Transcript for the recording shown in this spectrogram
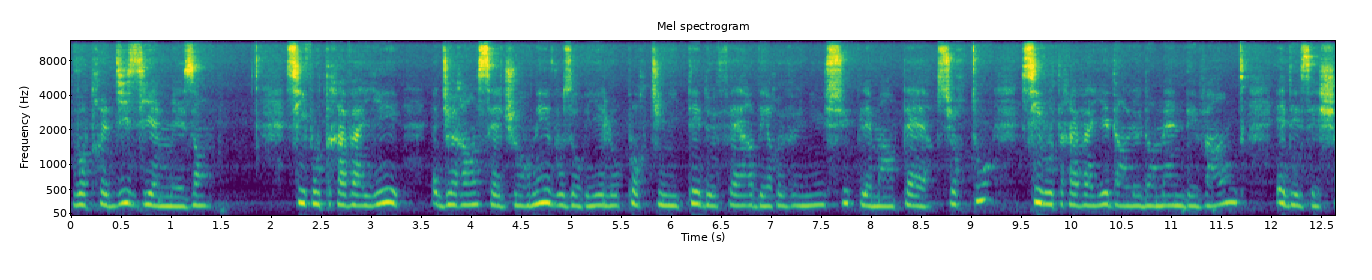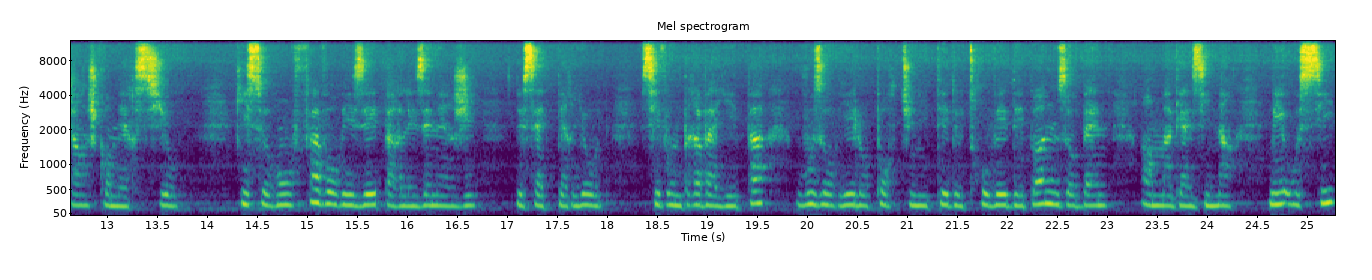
votre dixième maison. Si vous travaillez durant cette journée, vous auriez l'opportunité de faire des revenus supplémentaires, surtout si vous travaillez dans le domaine des ventes et des échanges commerciaux, qui seront favorisés par les énergies de cette période. Si vous ne travaillez pas, vous auriez l'opportunité de trouver des bonnes aubaines en magasinant, mais aussi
